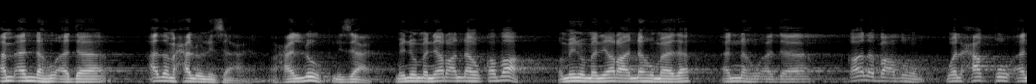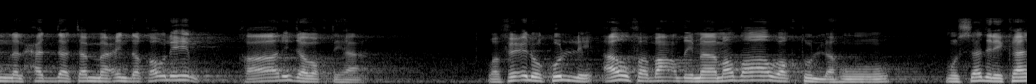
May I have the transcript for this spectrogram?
أم أنه أداء؟ هذا محل نزاع محل نزاع. منهم من يرى أنه قضاء ومنهم من يرى أنه ماذا؟ أنه أداء. قال بعضهم والحق أن الحد تم عند قولهم خارج وقتها. وفعل كل أو فبعض ما مضى وقت له مستدركا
